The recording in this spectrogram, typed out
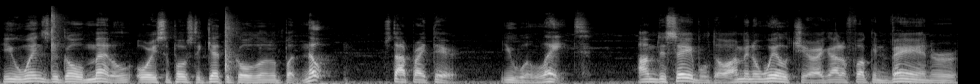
He wins the gold medal, or he's supposed to get the gold medal, but nope. Stop right there. You were late. I'm disabled though. I'm in a wheelchair. I got a fucking van or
